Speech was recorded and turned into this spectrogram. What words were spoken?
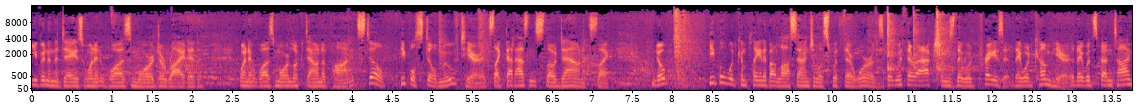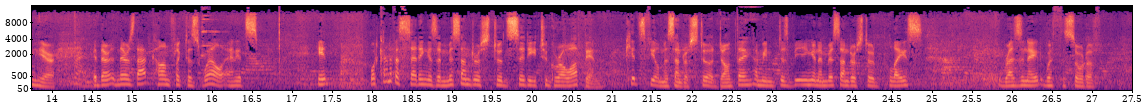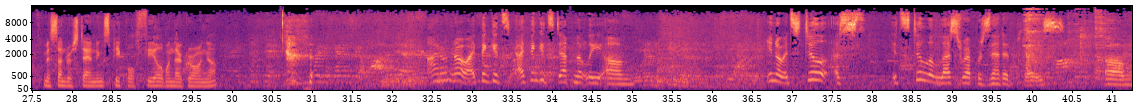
even in the days when it was more derided, when it was more looked down upon. It's still people still moved here. It's like that hasn't slowed down. It's like, nope. People would complain about Los Angeles with their words, but with their actions, they would praise it. They would come here. They would spend time here. There, there's that conflict as well, and it's it. What kind of a setting is a misunderstood city to grow up in? Kids feel misunderstood, don't they? I mean, does being in a misunderstood place resonate with the sort of misunderstandings people feel when they're growing up? I don't know. I think it's. I think it's definitely. Um, you know, it's still a. It's still a less represented place. Um,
